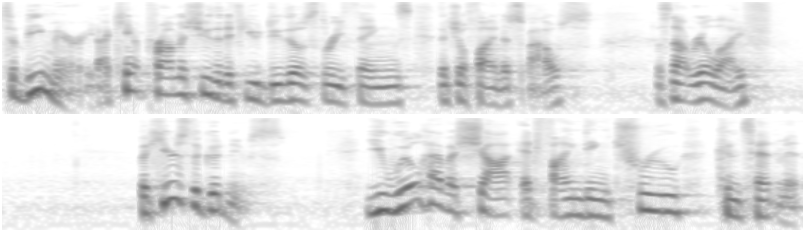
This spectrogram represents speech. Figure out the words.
to be married. I can't promise you that if you do those three things that you'll find a spouse. That's not real life. But here's the good news. You will have a shot at finding true contentment,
